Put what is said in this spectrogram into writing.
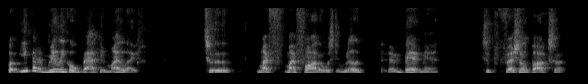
But you got to really go back in my life to my my father was a really very bad man. He's a professional boxer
